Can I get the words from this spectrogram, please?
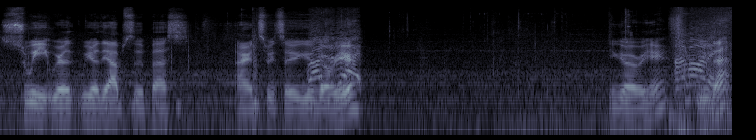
Sweet, we're, we are the absolute best. Alright, sweet, so you go Roger over here. You go over here. I'm on Do it. that.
